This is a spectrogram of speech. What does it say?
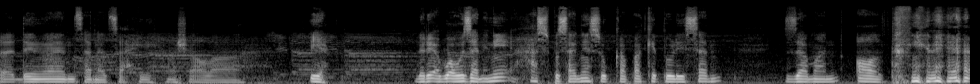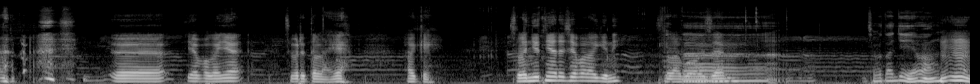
eh, dengan sanad sahih. Masya Allah. Iya. Dari Abu Auzan ini khas pesannya suka pakai tulisan zaman old. Eh, ya pokoknya seperti itulah ya. Oke. Selanjutnya ada siapa lagi nih? Setelah Abu Auzan. Cepet aja ya, Bang. Mm-mm.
